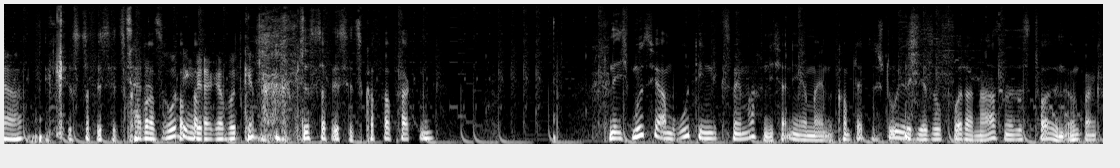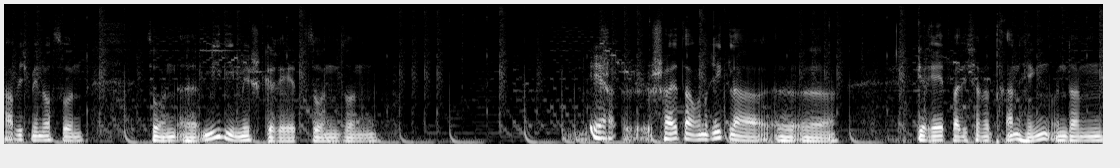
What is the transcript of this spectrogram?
Ja, Christoph ist jetzt jetzt hat das Routing Koffer- wieder kaputt gemacht. Christoph ist jetzt Koffer packen. Nee, ich muss ja am Routing nichts mehr machen. Ich hatte ja mein komplettes Studio hier so vor der Nase, das ist toll. Und irgendwann habe ich mir noch so ein, so ein äh, MIDI-Mischgerät, so ein, so ein Ja, Sch- Schalter- und Regler-Gerät, äh, Gerät, weil ich da nicht dranhänge und dann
